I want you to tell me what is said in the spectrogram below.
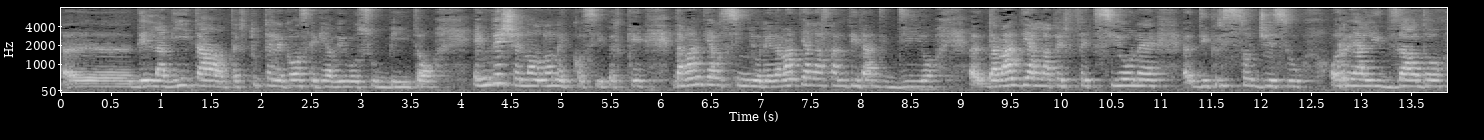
eh, della vita per tutte le cose che avevo subito. E invece no, non è così, perché davanti al Signore, davanti alla santità di Dio, eh, davanti alla perfezione eh, di Cristo Gesù, ho realizzato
